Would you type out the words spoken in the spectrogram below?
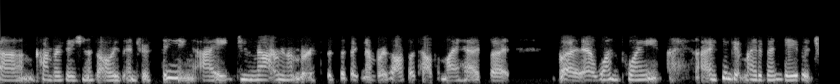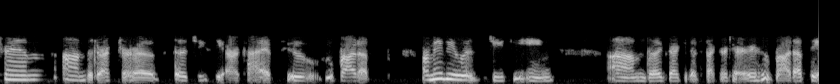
um, conversation is always interesting. I do not remember specific numbers off the top of my head, but but at one point, I think it might have been David Trim, um, the director of the GC Archives, who who brought up, or maybe it was GT Ng, um, the executive secretary, who brought up the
